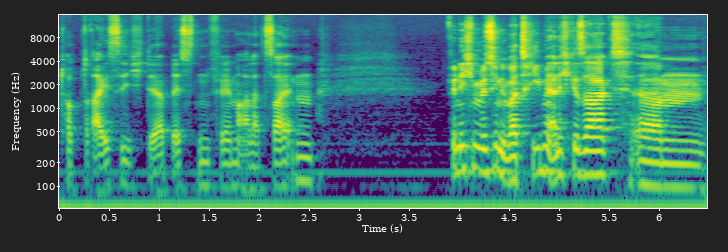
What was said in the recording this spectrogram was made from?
Top 30 der besten Filme aller Zeiten. Finde ich ein bisschen übertrieben, ehrlich gesagt, ähm,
